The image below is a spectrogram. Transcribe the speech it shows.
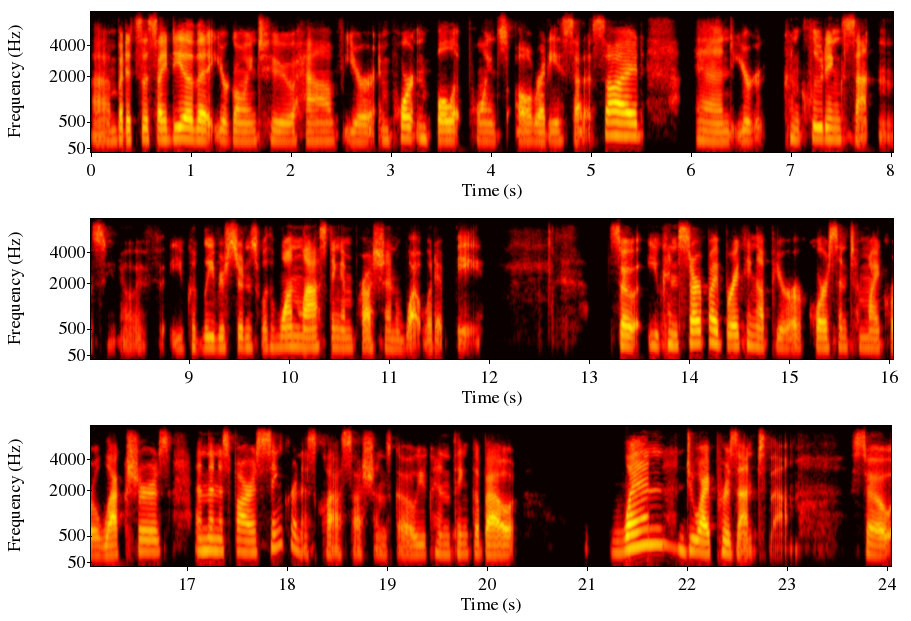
um, but it's this idea that you're going to have your important bullet points already set aside and your concluding sentence. You know, if you could leave your students with one lasting impression, what would it be? So you can start by breaking up your course into micro lectures. And then as far as synchronous class sessions go, you can think about when do I present them? So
